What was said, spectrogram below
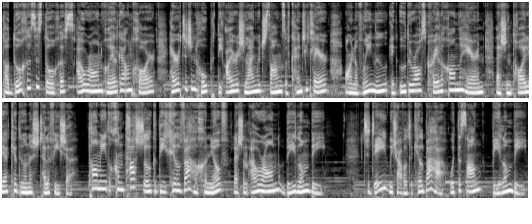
Tá duchas is dóchas árán ghilge an chláir, Heritage and Hope, the Irish language songs of County Clare, or na bhhaú ag údarrás créalachán na héan leis an táile ceadúnas telefíe. Tá míad chun taistil go dtí chilbhethe chunneomh leis an árán Bílum B. Today we travel to Kilbaha with the song Bílum B.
